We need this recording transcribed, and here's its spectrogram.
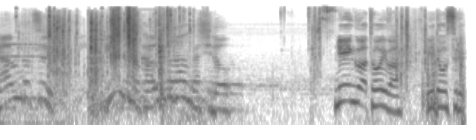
ラウンド2リングのカウントダウンが始動。リングは遠いわ。移動する。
